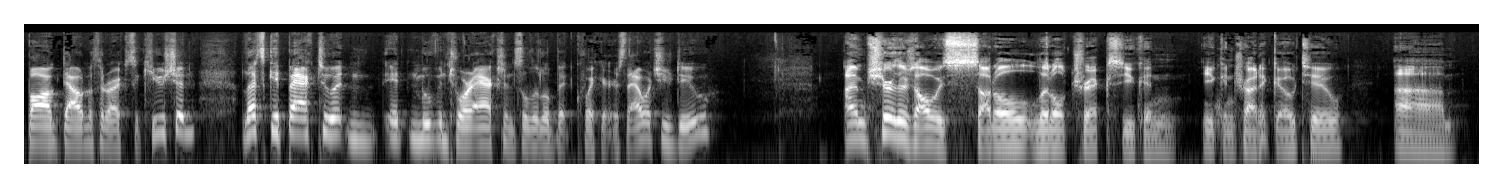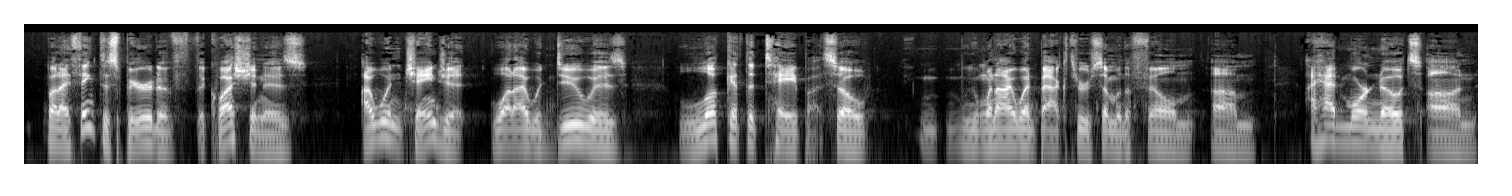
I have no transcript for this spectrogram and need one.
bogged down with our execution. Let's get back to it and it move into our actions a little bit quicker." Is that what you do? I'm sure there's always subtle little tricks you can you can try to go to, um, but I think the spirit of the question is I wouldn't change it. What I would do is look at the tape. So when I went back through some of the film, um, I had more notes on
